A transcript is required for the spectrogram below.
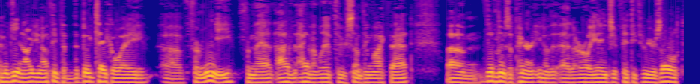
and again, I, you know, I think the, the big takeaway uh, for me from that, I've, I haven't lived through something like that. Um, did lose a parent, you know, at an early age at 53 years old,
